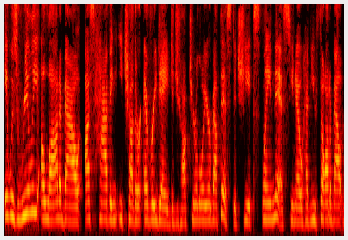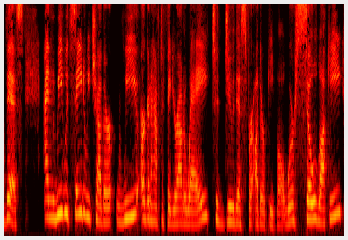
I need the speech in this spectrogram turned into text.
it was really a lot about us having each other every day. Did you talk to your lawyer about this? Did she explain this? You know, have you thought about this? And we would say to each other, we are going to have to figure out a way to do this for other people. We're so lucky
